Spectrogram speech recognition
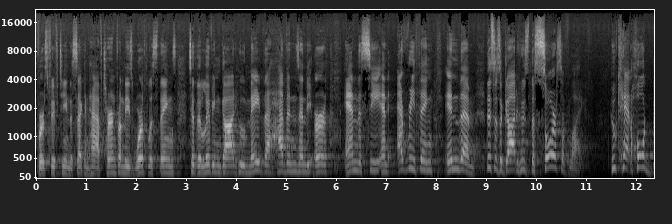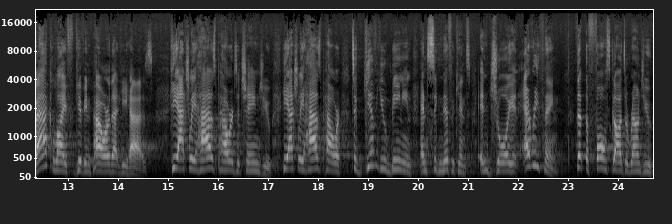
Verse 15, the second half turn from these worthless things to the living God who made the heavens and the earth and the sea and everything in them. This is a God who's the source of life, who can't hold back life giving power that he has. He actually has power to change you. He actually has power to give you meaning and significance and joy and everything that the false gods around you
